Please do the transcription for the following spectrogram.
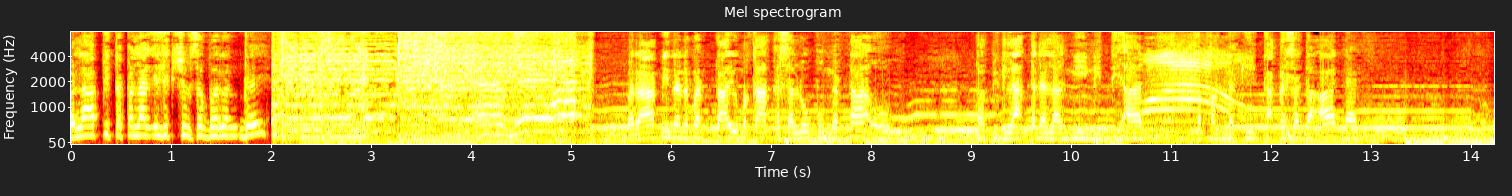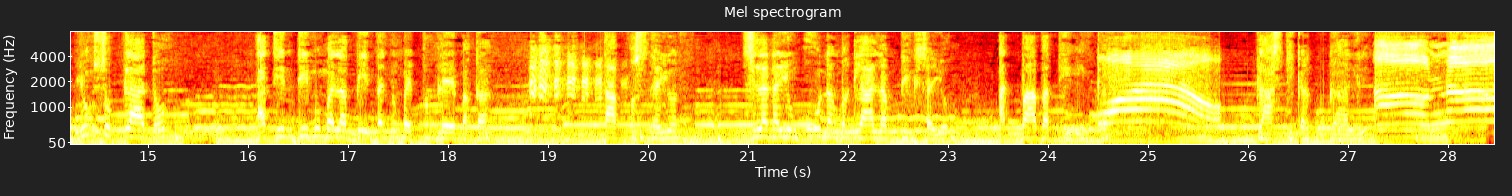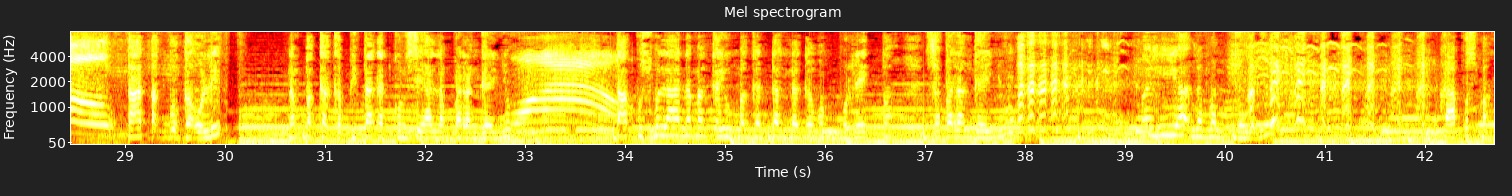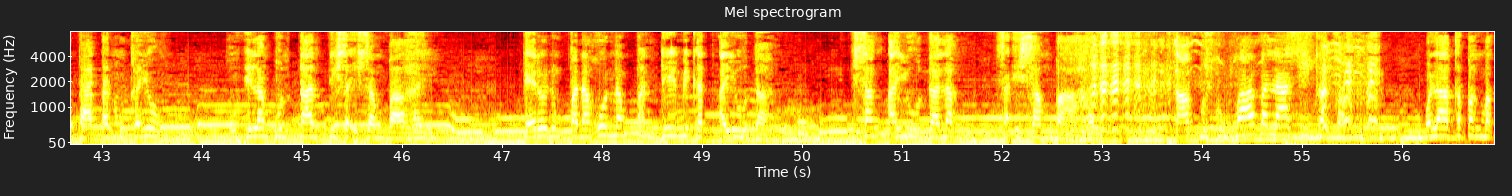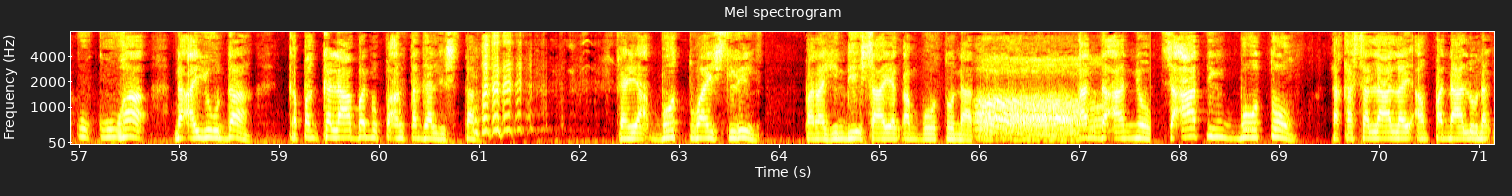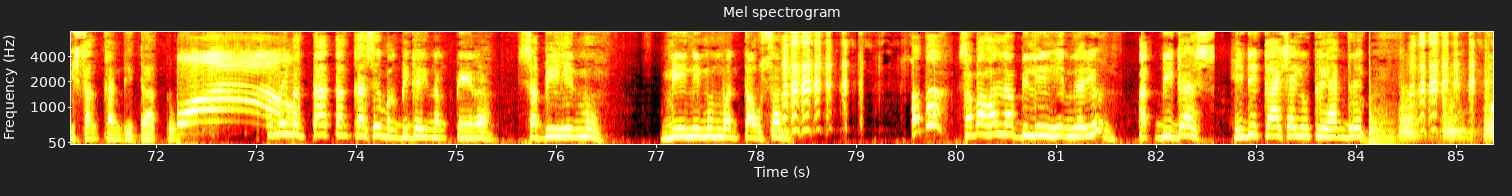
Malapit na palang eleksyon sa barangay. Marami na naman tayo makakasalubong na tao na bigla ka na lang ngingitian kapag nakita ka sa daanan. Yung suplado at hindi mo malapitan yung may problema ka. Tapos ngayon, sila na yung unang maglalambing sa'yo at babatiin ka. Wow! Plastic ang ugali. Oh no! Tatakbo ka ulit ng pagkakapitan at konsehal ng barangay nyo. Wow! Tapos wala naman kayong magandang nagawang proyekto sa barangay nyo. Mahiya naman kayo. Tapos magtatanong kayo kung ilang buntante sa isang bahay. Pero nung panahon ng pandemic at ayuda, isang ayuda lang sa isang bahay. Tapos kung mamalasin ka pa, wala ka pang makukuha na ayuda kapag kalaban mo pa ang tagalista. Kaya vote wisely para hindi sayang ang boto natin. Tandaan nyo, sa ating boto, nakasalalay ang panalo ng isang kandidato. Wow! Kung may magtatangka sa'yo magbigay ng pera, sabihin mo, minimum 1,000. Aba, sa mahal na bilihin ngayon at bigas, hindi kasya yung 300.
